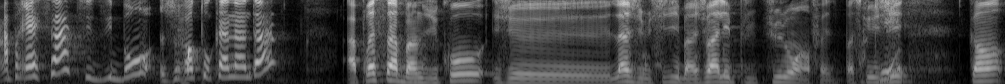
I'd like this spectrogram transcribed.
Après ça, tu dis, bon, je rentre au Canada? Après ça, ben, du coup, je, là, je me suis dit, ben, je vais aller plus, plus loin, en fait. Parce que j'ai, quand,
